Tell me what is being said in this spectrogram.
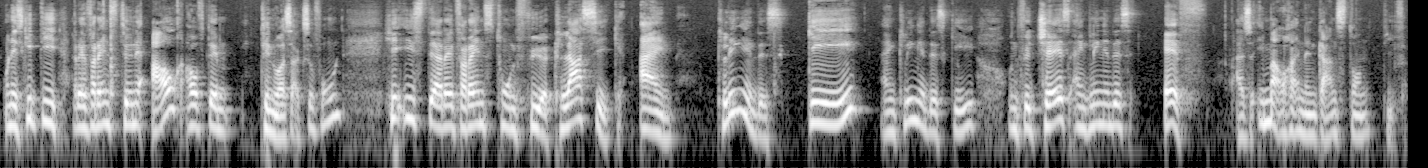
Und es gibt die Referenztöne auch auf dem Tenorsaxophon. Hier ist der Referenzton für Klassik ein klingendes G, ein klingendes G und für Jazz ein klingendes F, also immer auch einen Ganzton tiefer.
